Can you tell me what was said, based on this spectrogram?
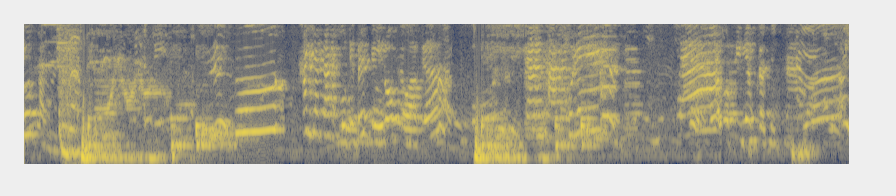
ยุ่งกัน ขั้นจะการกูจะเป็นสีลบออกเด้อการทำกูแล้วแกจ้าว่าพี่เนี่ยกับหาเอ้ย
